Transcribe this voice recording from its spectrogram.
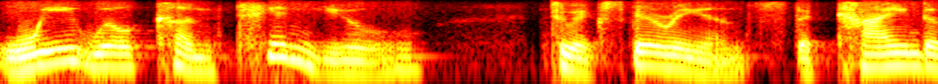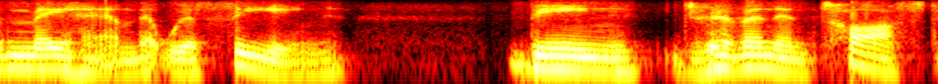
we will continue to experience the kind of mayhem that we're seeing being driven and tossed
